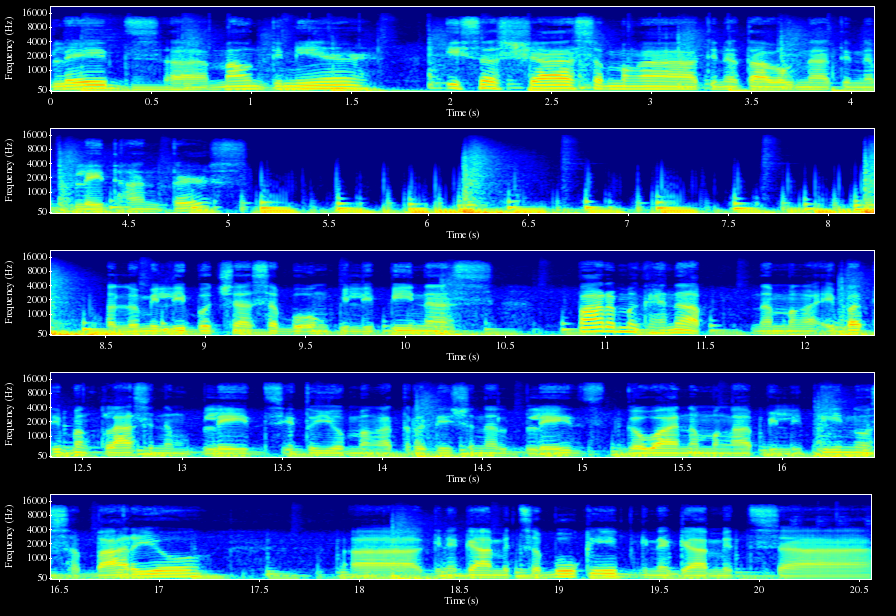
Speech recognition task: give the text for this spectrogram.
blades, uh, mountaineer, isa siya sa mga tinatawag natin na blade hunters. Lumilibot siya sa buong Pilipinas para maghanap ng mga iba't ibang klase ng blades. Ito yung mga traditional blades gawa ng mga Pilipino sa baryo, uh, ginagamit sa bukid, ginagamit sa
